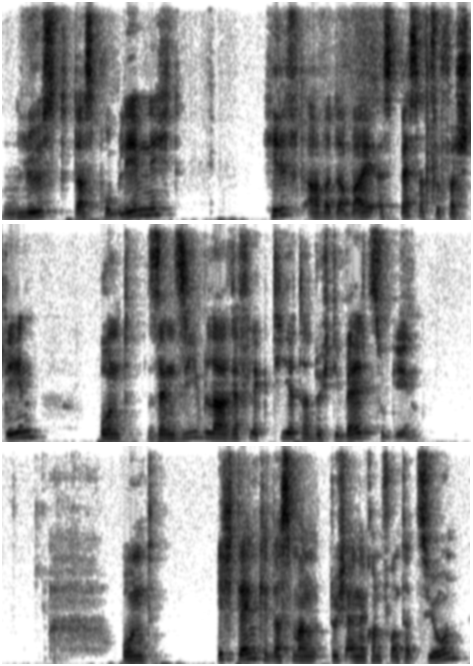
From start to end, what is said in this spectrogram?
Mhm. löst das Problem nicht, hilft aber dabei, es besser zu verstehen und sensibler, reflektierter durch die Welt zu gehen. Und ich denke, dass man durch eine Konfrontation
